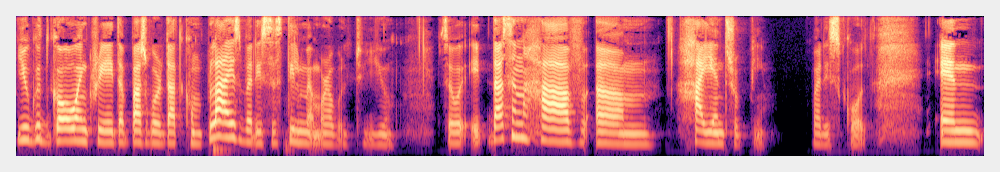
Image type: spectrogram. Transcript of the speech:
you could go and create a password that complies, but is still memorable to you. So it doesn't have um, high entropy, what is called. And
